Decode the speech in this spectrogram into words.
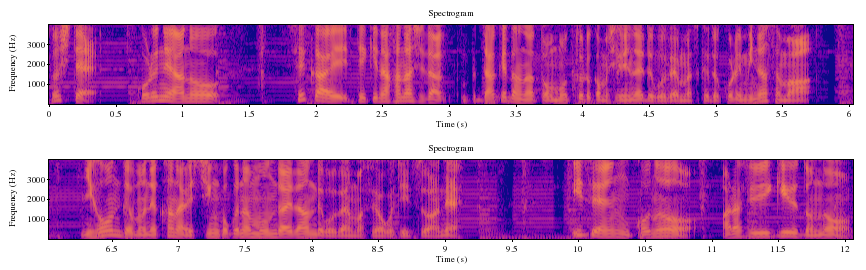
そしてこれねあの世界的な話だだけだなと思っとるかもしれないでございますけどこれ皆様日本でもねかなり深刻な問題なんでございますよ実はね。以前このアラフィビギルドの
